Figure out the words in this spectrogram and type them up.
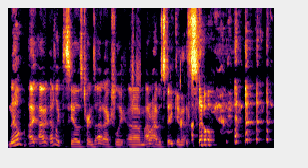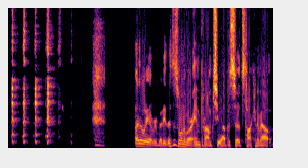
No, I, would like to see how this turns out. Actually, um, I don't have a stake in it, so. By the way, everybody, this is one of our impromptu episodes talking about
